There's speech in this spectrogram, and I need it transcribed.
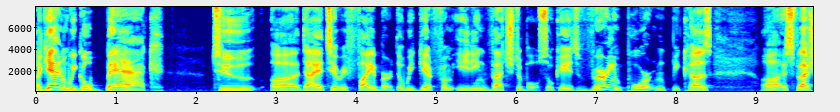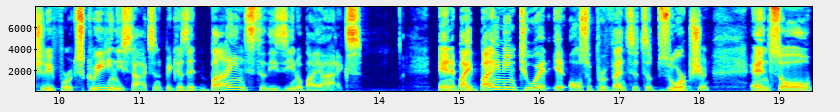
Again, we go back to uh, dietary fiber that we get from eating vegetables. Okay, it's very important because, uh, especially for excreting these toxins, because it binds to these xenobiotics. And by binding to it, it also prevents its absorption. And so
